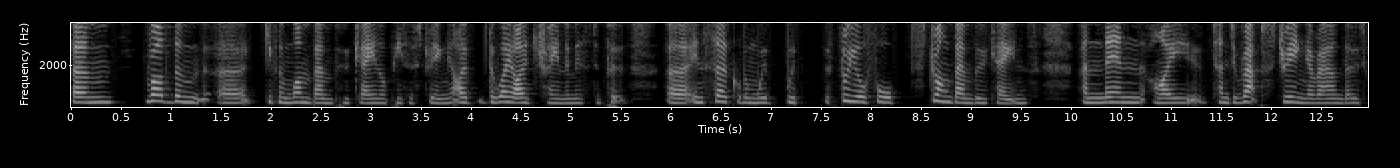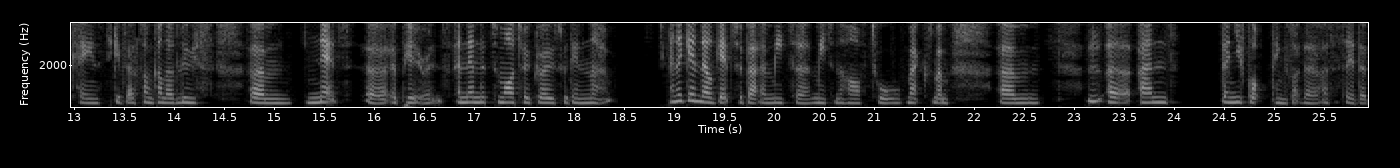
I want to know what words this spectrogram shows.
um, rather than uh, give them one bamboo cane or piece of string, I, the way I train them is to put, uh, encircle them with, with three or four strong bamboo canes. And then I tend to wrap string around those canes to give that some kind of loose um, net uh, appearance. And then the tomato grows within that. And again, they'll get to about a meter, meter and a half tall maximum. Um, uh, and then you've got things like the, as I say, the,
